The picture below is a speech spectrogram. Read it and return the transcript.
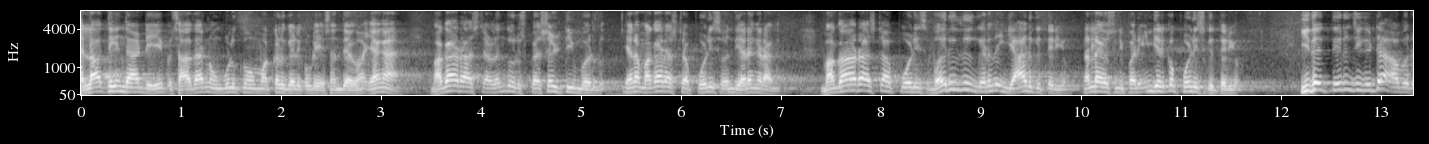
எல்லாத்தையும் தாண்டி இப்போ சாதாரண உங்களுக்கும் மக்களுக்கு இருக்கக்கூடிய சந்தேகம் ஏங்க மகாராஷ்டிராலேருந்து ஒரு ஸ்பெஷல் டீம் வருது. ஏன்னா மகாராஷ்டிரா போலீஸ் வந்து இறங்குறாங்க. மகாராஷ்டிரா போலீஸ் வருதுங்கிறது இங்கே யாருக்கு தெரியும்? நல்லா யோசனைப்பார் இங்கே இருக்க போலீஸுக்கு தெரியும். இதை தெரிஞ்சுக்கிட்டு அவர்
